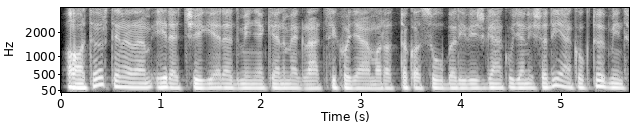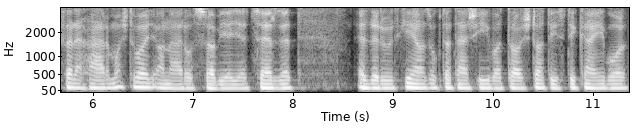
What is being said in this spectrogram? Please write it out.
A történelem érettségi eredményeken meglátszik, hogy elmaradtak a szóbeli vizsgák, ugyanis a diákok több mint fele hármast vagy annál rosszabb jegyet szerzett. Ez derült ki az Oktatási Hivatal statisztikáiból.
